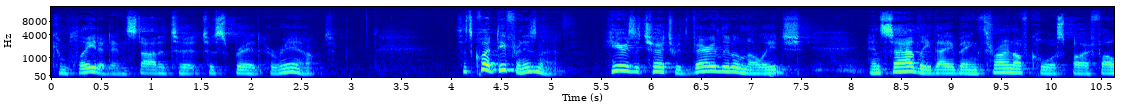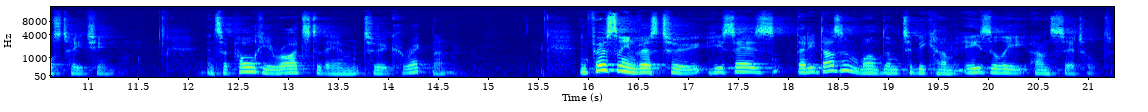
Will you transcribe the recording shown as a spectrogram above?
completed and started to, to spread around. So it's quite different, isn't it? Here is a church with very little knowledge, and sadly, they are being thrown off course by false teaching. And so Paul here writes to them to correct them. And firstly, in verse 2, he says that he doesn't want them to become easily unsettled.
